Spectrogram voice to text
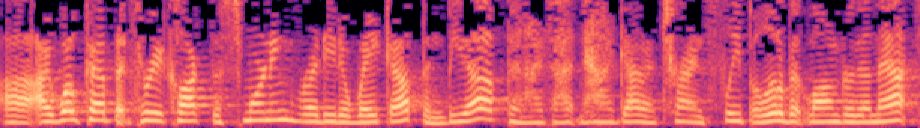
Uh, I woke up at three o'clock this morning, ready to wake up and be up, and I thought, now I gotta try and sleep a little bit longer than that.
